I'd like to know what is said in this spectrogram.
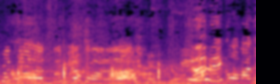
快到了，吃苹果了，吃苹果吧你。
